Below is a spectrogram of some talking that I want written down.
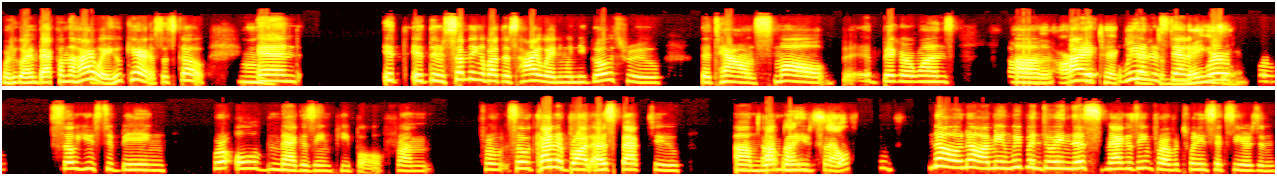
We're going back on the highway. Who cares? Let's go. Mm. And it, it, there's something about this highway. And when you go through the towns, small, b- bigger ones, oh, um, I, we understand it. We're, we're so used to being, we're old magazine people from from so it kind of brought us back to um Talk what we yourself. No, no. I mean, we've been doing this magazine for over 26 years and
